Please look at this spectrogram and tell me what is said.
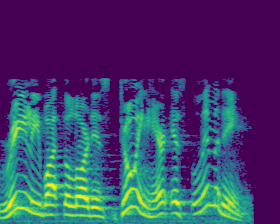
really what the Lord is doing here is limiting.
